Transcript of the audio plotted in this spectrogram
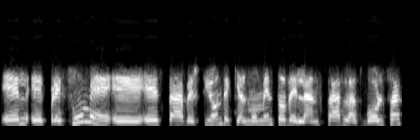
Él eh, presume eh, esta versión de que al momento de lanzar las bolsas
